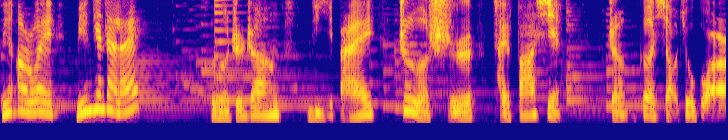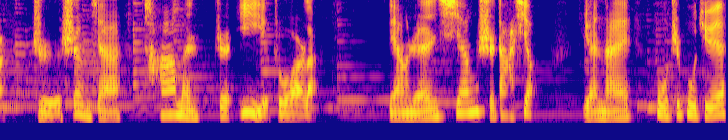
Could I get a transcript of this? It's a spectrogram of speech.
您二位明天再来。贺知章、李白这时才发现，整个小酒馆只剩下他们这一桌了。两人相视大笑，原来不知不觉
